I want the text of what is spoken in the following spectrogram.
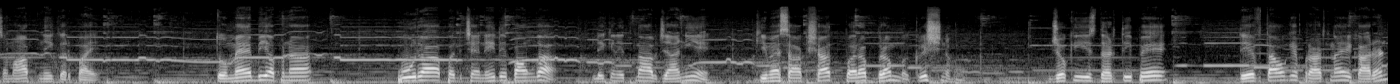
समाप्त नहीं कर पाए। तो मैं भी अपना पूरा परिचय नहीं दे पाऊँगा, लेकिन इतना आप जानिए कि मैं साक्षात पर ब्रह्म कृष्ण हूँ। जो कि इस धरती पे देवताओं के प्रार्थना के कारण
